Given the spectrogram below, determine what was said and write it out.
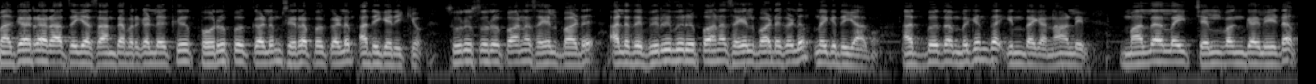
மகர ராசியை சார்ந்தவர்களுக்கு பொறுப்புகளும் சிறப்புகளும் அதிகரிக்கும். சுறுசுறுப்பான செயல்பாடு அல்லது விறுவிறுப்பான செயல்பாடுகளும் மிகுதியாகும். அற்புதம் மிகுந்த இன்றைய நாளில் மலலை செல்வங்களிடம்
